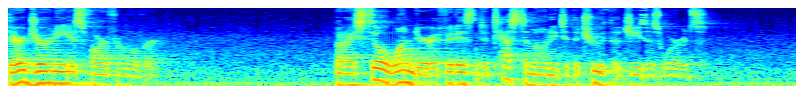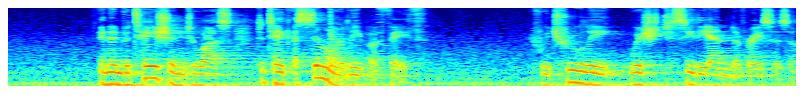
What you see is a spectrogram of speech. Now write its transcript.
Their journey is far from over. But I still wonder if it isn't a testimony to the truth of Jesus' words. An invitation to us to take a similar leap of faith if we truly wish to see the end of racism.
